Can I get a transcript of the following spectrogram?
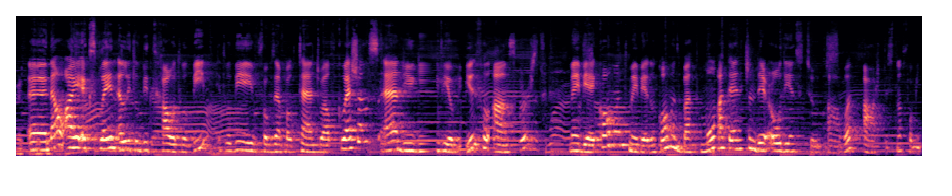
Uh, now I explain a little bit how it will be. It will be, for example, 10, 12 questions, and you give your beautiful answers. Maybe I comment, maybe I don't comment, but more attention, dear audience, to our artist, not for me.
